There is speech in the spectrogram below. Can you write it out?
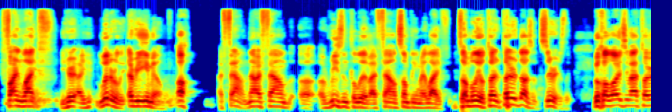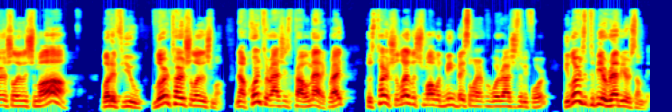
Find life. You hear I, literally every email. Oh, I found now. I found a, a reason to live. I found something in my life. It's unbelievable. Torah, does it seriously. But if you learn Torah Shaloi Lishma, now according to Rashi, it's problematic, right? Because Torah Shaloi Lishma would mean, based on what, what Rashi said before, he learns it to be a Rebbe or something.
